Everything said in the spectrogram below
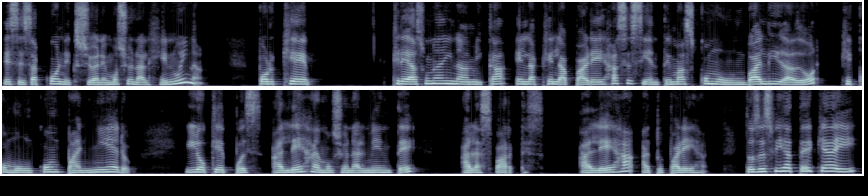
es esa conexión emocional genuina, porque creas una dinámica en la que la pareja se siente más como un validador que como un compañero, lo que pues aleja emocionalmente a las partes, aleja a tu pareja. Entonces fíjate que ahí,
